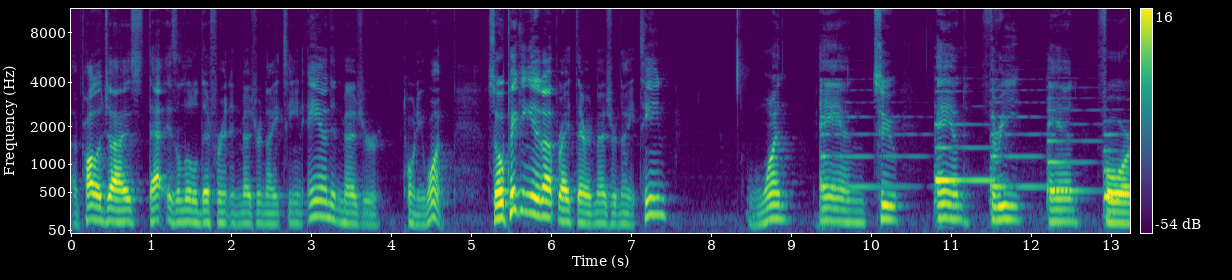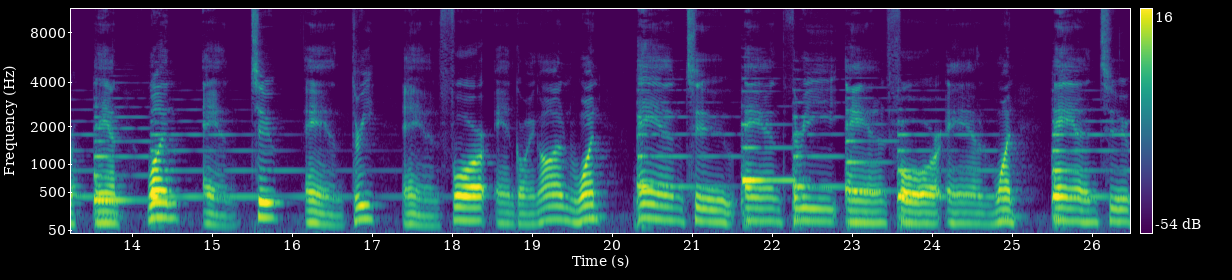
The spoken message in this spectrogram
I apologize. That is a little different in measure 19 and in measure 21. So picking it up right there in measure 19, 1 and 2 and 3 and 4 and 1 and 2 and 3 and 4 and going on 1 and 2 and 3 and 4 and 1 and 2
